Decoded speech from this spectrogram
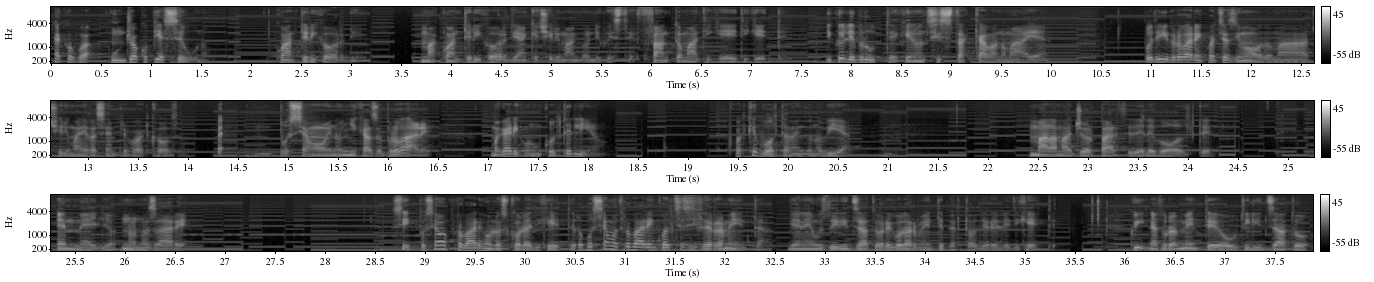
Ecco qua, un gioco PS1. Quanti ricordi? Ma quanti ricordi anche ci rimangono di queste fantomatiche etichette? Di quelle brutte che non si staccavano mai, eh? Potevi provare in qualsiasi modo, ma ci rimaneva sempre qualcosa. Beh, possiamo in ogni caso provare, magari con un coltellino. Qualche volta vengono via, ma la maggior parte delle volte è meglio non osare sì, possiamo provare con lo scola etichette, lo possiamo trovare in qualsiasi ferramenta, viene utilizzato regolarmente per togliere le etichette. Qui naturalmente ho utilizzato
